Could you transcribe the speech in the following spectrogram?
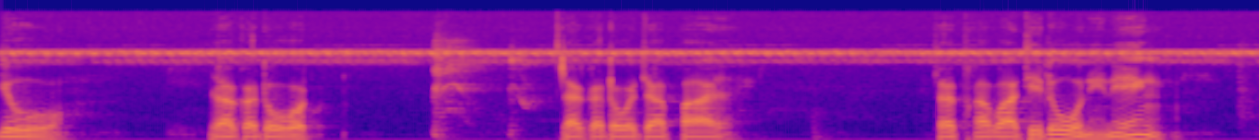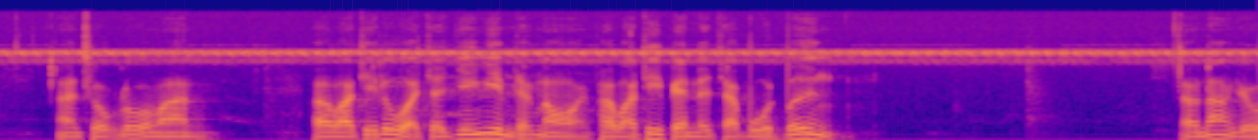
อยู่ อย่ากระโดด อย่ากระโดดจะไปแต่ภาวะที่รู้นี่นิ่งอันโฉกรู้มัน ภาวะที่รู้อาจจะยิ่งยิ่มสักหน่อย ภาวะที่เป็นอาจจะบูดเบิ้งเรานั่งอยู่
